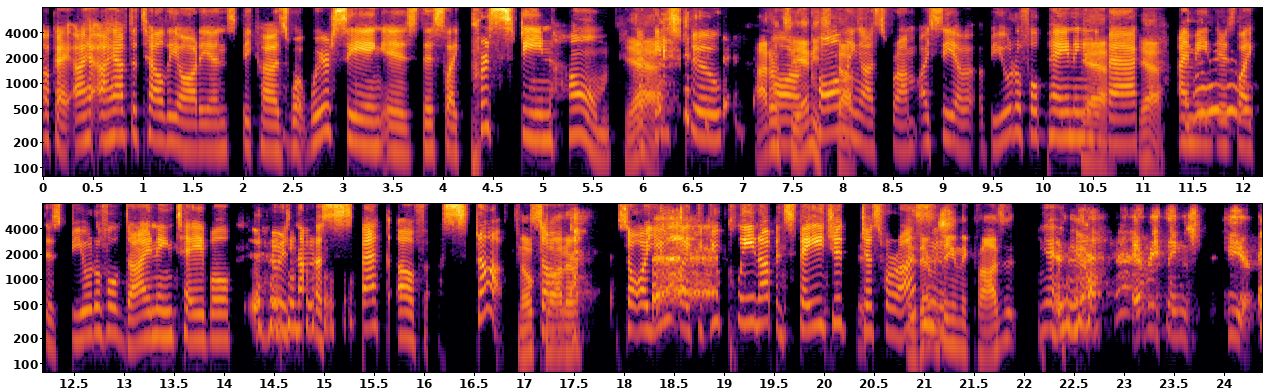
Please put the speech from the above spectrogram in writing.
Okay, I, I have to tell the audience because what we're seeing is this like pristine home Yeah. that these two I don't are see any calling stuff. us from. I see a, a beautiful painting in the back. Yeah. I mean, there's like this beautiful dining table. There is not a speck of stuff. No so, clutter. So, are you like? Did you clean up and stage it just for us? Is everything in the closet? Yeah. Everything's here.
